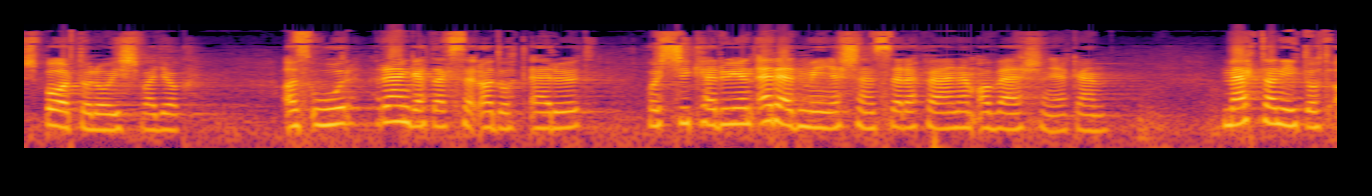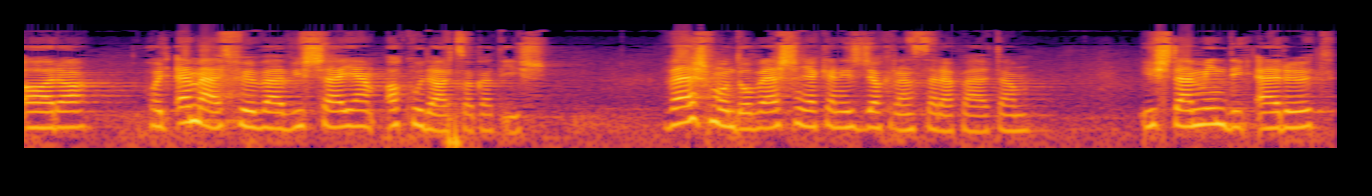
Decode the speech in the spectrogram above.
Sportoló is vagyok. Az Úr rengetegszer adott erőt, hogy sikerüljön eredményesen szerepelnem a versenyeken. Megtanított arra, hogy emelt fővel viseljem a kudarcokat is. Versmondó versenyeken is gyakran szerepeltem. Isten mindig erőt,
